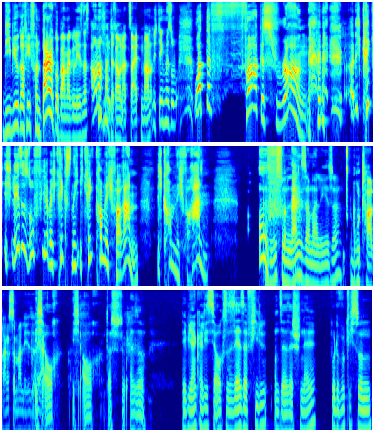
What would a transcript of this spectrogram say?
die Biografie von Barack Obama gelesen, das auch noch mal 300 Seiten waren. Und ich denke mir so, what the fuck is wrong? Und ich krieg, ich lese so viel, aber ich krieg's nicht, ich krieg, komm nicht voran. Ich komme nicht voran. Uff. Also bist du ein langsamer Leser? Brutal langsamer Leser. Ich ja. auch. Ich auch. Das stimmt. Also, ne, Bianca liest ja auch sehr, sehr viel und sehr, sehr schnell. Du wirklich so ein.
